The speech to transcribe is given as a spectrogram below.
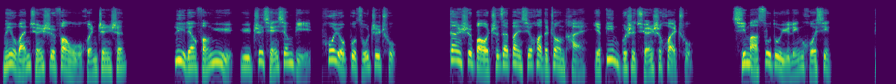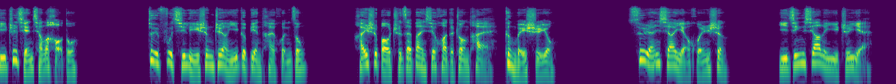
没有完全释放武魂真身，力量防御与之前相比颇有不足之处，但是保持在半蝎化的状态也并不是全是坏处，起码速度与灵活性比之前强了好多。对付起李胜这样一个变态魂宗。还是保持在半蝎化的状态更为实用。虽然瞎眼魂圣已经瞎了一只眼，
